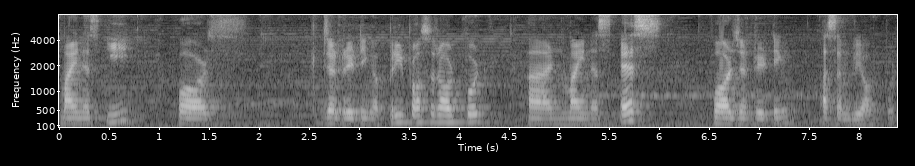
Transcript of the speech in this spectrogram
minus E for generating a preprocessor output and minus S for generating assembly output.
